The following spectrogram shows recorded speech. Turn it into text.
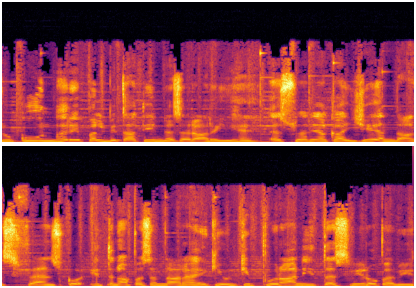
सुकून भरे पल बिताती नज़र आ रही हैं। ऐश्वर्या का ये अंदाज फैंस को इतना पसंद आ रहा है कि उनकी पुरानी तस्वीरों पर भी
